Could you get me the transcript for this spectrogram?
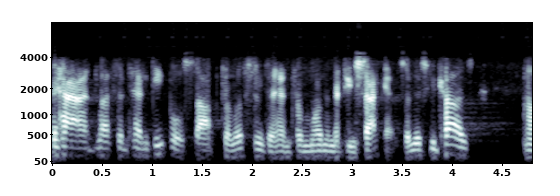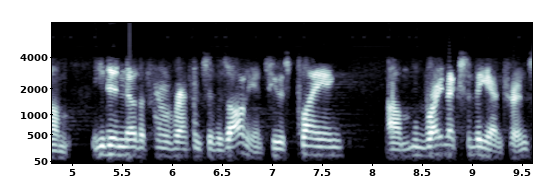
had less than 10 people stop to listen to him for more than a few seconds. And it's because um, he didn't know the frame of reference of his audience. He was playing um, right next to the entrance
